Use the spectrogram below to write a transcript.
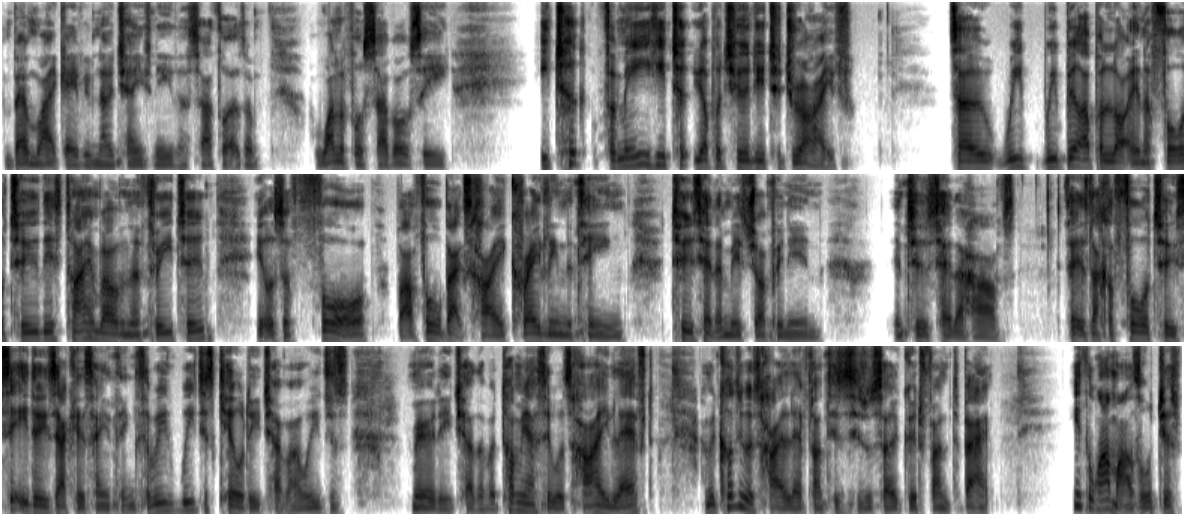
And Ben White gave him no change neither. So I thought it was a, wonderful sub. Obviously, he took, for me, he took the opportunity to drive. So we we built up a lot in a four-two this time rather than a three-two. It was a four, but our fullbacks high, cradling the team, two centre mids dropping in into the centre halves. So it's like a four-two. City do exactly the same thing. So we we just killed each other. We just mirrored each other. But Tomiyasu was high left, and because he was high left, our distances were so good front to back. He thought I might as well just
